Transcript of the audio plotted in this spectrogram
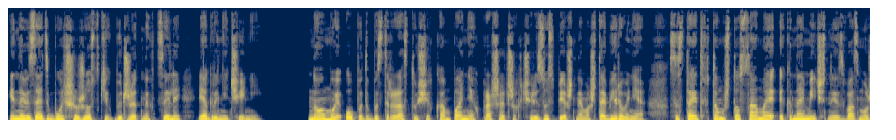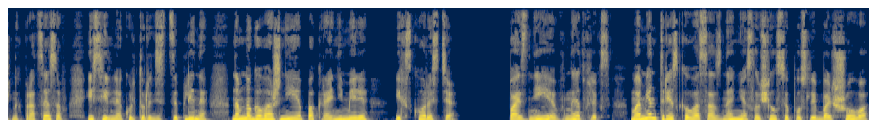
и навязать больше жестких бюджетных целей и ограничений. Но мой опыт в быстрорастущих компаниях, прошедших через успешное масштабирование, состоит в том, что самые экономичные из возможных процессов и сильная культура дисциплины намного важнее, по крайней мере, их скорости. Позднее, в Netflix, момент резкого осознания случился после большого,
